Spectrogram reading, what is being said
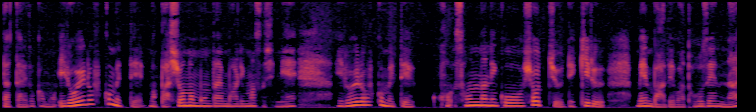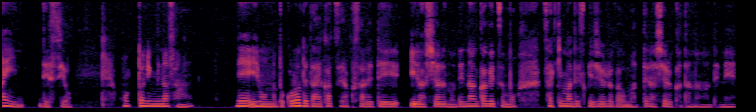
だったりとかもいろいろ含めて、まあ、場所の問題もありますしねいろいろ含めてそんなにこうしょっちゅうできるメンバーでは当然ないんですよ。本当に皆さんねいろんなところで大活躍されていらっしゃるので何ヶ月も先までスケジュールが埋まってらっしゃる方なのでね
